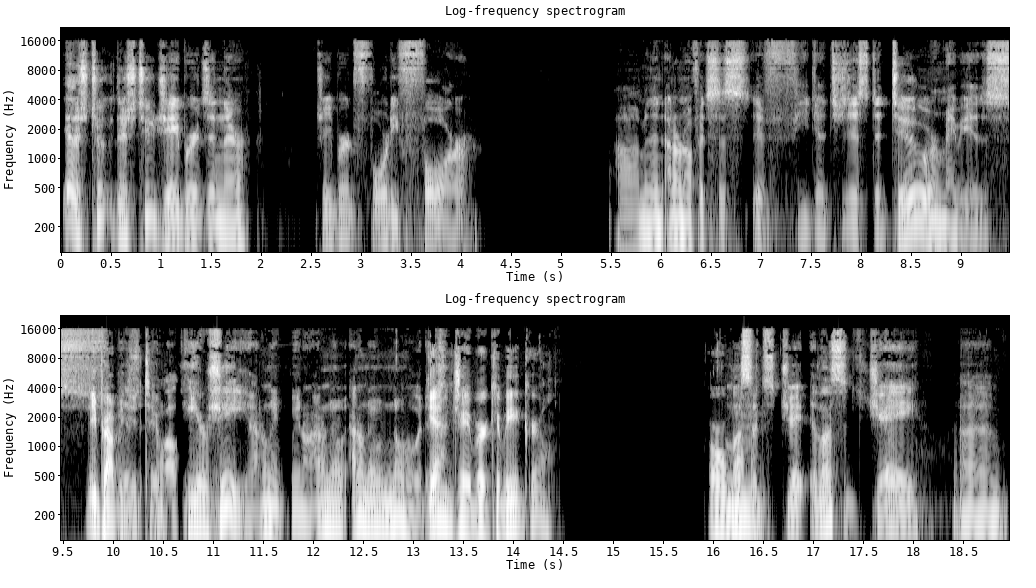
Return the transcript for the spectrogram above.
Yeah, there's two. There's two Jaybirds in there. Jaybird 44. Um, and then I don't know if it's just, if he did, just did two or maybe his He probably his- did two. Well, he or she. I don't even. You know. I don't know. I don't even know who it is. Yeah, Jaybird could be a girl or a Unless woman. it's Jay. Unless it's Jay. Um,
